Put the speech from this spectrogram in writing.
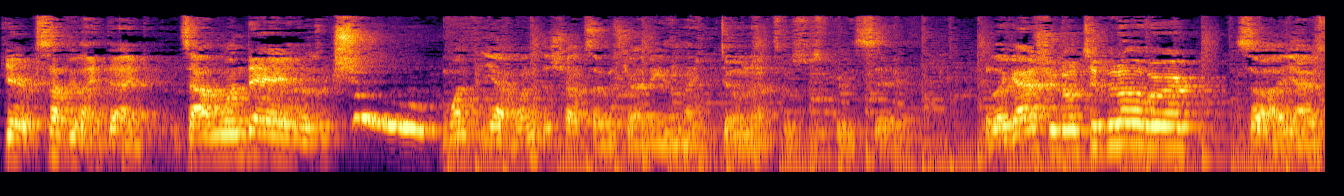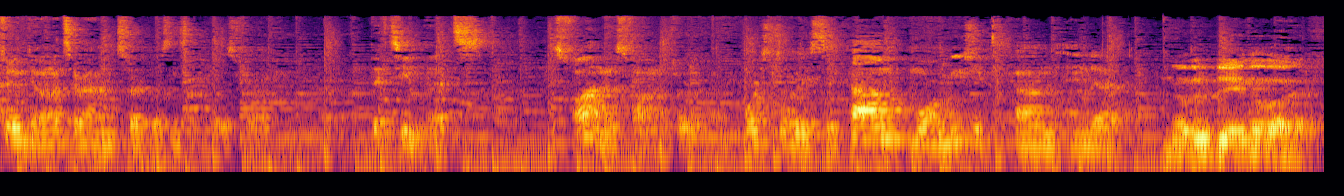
Get something like that. It's out one day, and I was like, "Shoo!" One, yeah, one of the shots I was driving in like donuts, which was pretty sick. They're like, "Asher, don't tip it over." So uh, yeah, I was doing donuts around circles and circles for like 15 minutes. It was fun. It was fun. Fun. More stories to come, more music to come, and. Uh, Another day in the life.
